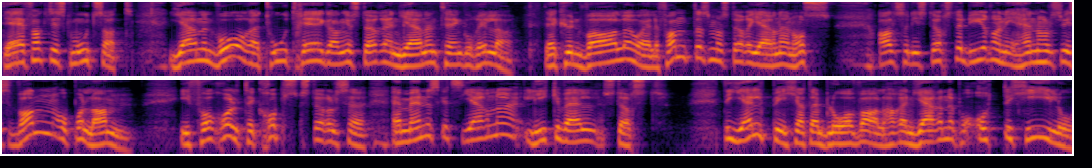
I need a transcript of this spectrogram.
Det er faktisk motsatt. Hjernen vår er to–tre ganger større enn hjernen til en gorilla. Det er kun hvaler og elefanter som har større hjerne enn oss, altså de største dyrene i henholdsvis vann og på land. I forhold til kroppsstørrelse er menneskets hjerne likevel størst. Det hjelper ikke at en blåhval har en hjerne på åtte kilo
